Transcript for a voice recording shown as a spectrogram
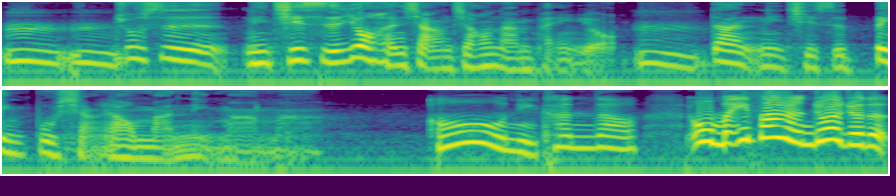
嗯嗯，就是你其实又很想交男朋友，嗯，但你其实并不想要瞒你妈妈。哦，你看到我们一般人就会觉得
